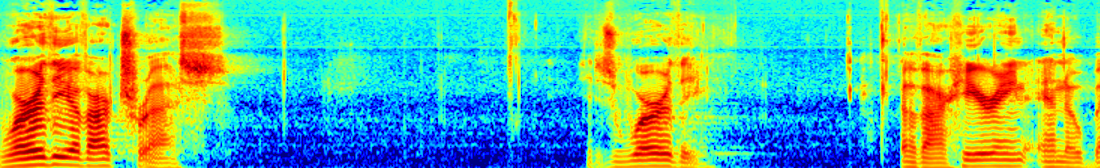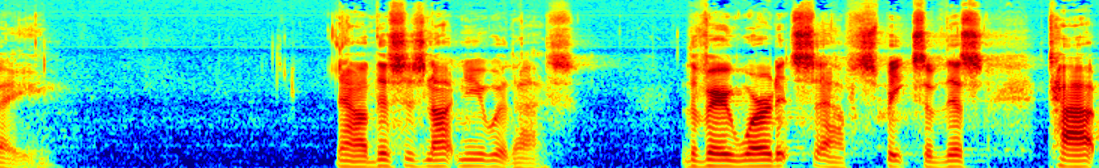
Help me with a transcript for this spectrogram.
worthy of our trust. Is worthy of our hearing and obeying. Now, this is not new with us. The very word itself speaks of this type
